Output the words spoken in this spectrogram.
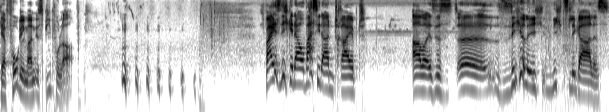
Der Vogelmann ist bipolar. weiß nicht genau, was ihn antreibt. Aber es ist äh, sicherlich nichts Legales.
